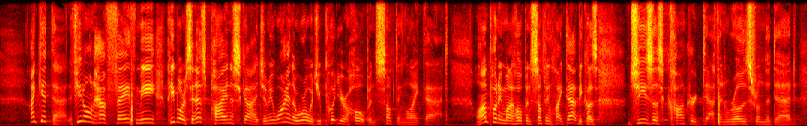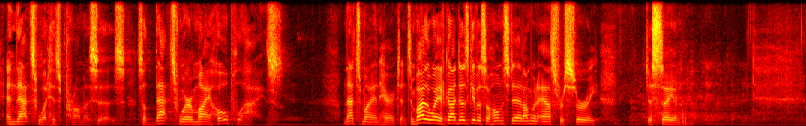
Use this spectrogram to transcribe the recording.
I get that. If you don't have faith, me, people are saying, that's pie in the sky. Jimmy, why in the world would you put your hope in something like that? Well, I'm putting my hope in something like that because Jesus conquered death and rose from the dead, and that's what his promise is. So that's where my hope lies. And that's my inheritance. And by the way, if God does give us a homestead, I'm going to ask for Surry. Just saying.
